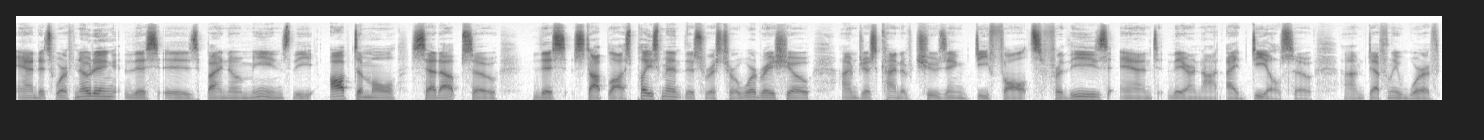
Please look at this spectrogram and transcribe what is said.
And it's worth noting this is by no means the optimal setup. So this stop loss placement, this risk to reward ratio. I'm just kind of choosing defaults for these and they are not ideal. So um, definitely worth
